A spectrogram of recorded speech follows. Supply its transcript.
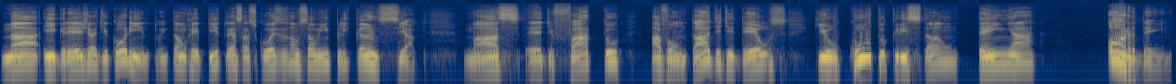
na igreja de Corinto. Então, repito, essas coisas não são implicância, mas é de fato a vontade de Deus que o culto cristão tenha ordem.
